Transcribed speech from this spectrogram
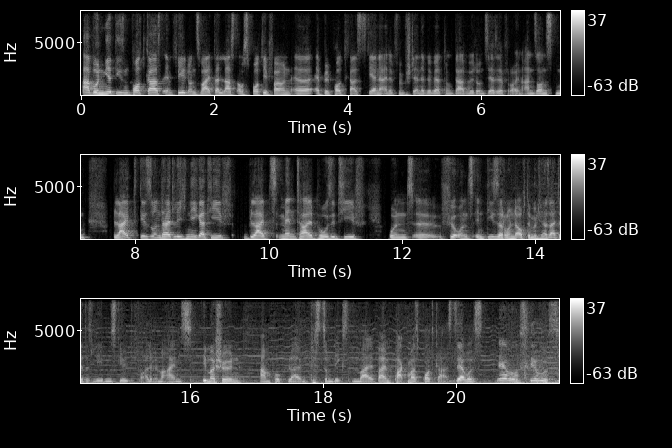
Abonniert diesen Podcast, empfehlt uns weiter, lasst auf Spotify und äh, Apple Podcasts gerne eine 5-Sterne-Bewertung da, würde uns sehr, sehr freuen. Ansonsten bleibt gesundheitlich negativ, bleibt mental positiv und äh, für uns in dieser Runde auf der Münchner Seite des Lebens gilt vor allem immer eins: immer schön am Puck bleiben. Bis zum nächsten Mal beim Packmas Podcast. Servus. Servus. Servus.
